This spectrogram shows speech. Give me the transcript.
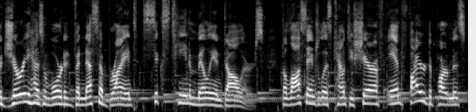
A jury has awarded Vanessa Bryant $16 million. The Los Angeles County Sheriff and fire departments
